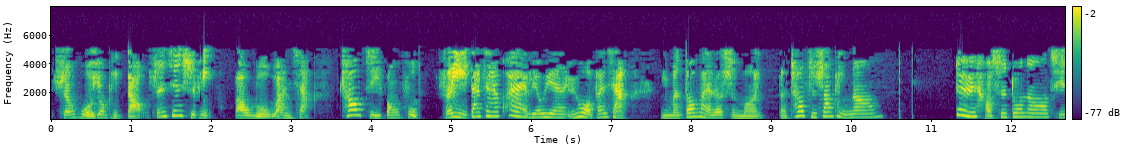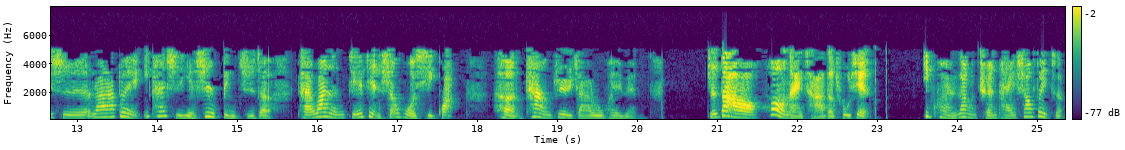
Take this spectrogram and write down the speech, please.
生活用品到生鲜食品，包罗万象，超级丰富。所以大家快留言与我分享，你们都买了什么的超值商品呢？对于好事多呢，其实啦啦队一开始也是秉持着台湾人节俭生活习惯，很抗拒加入会员。直到厚奶茶的出现，一款让全台消费者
